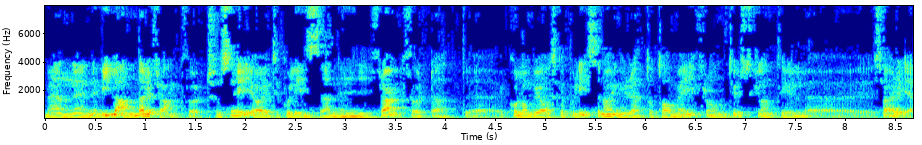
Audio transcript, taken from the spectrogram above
Men eh, när vi landar i Frankfurt så säger jag till polisen i Frankfurt att eh, colombianska polisen har ingen rätt att ta mig från Tyskland till eh, Sverige.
